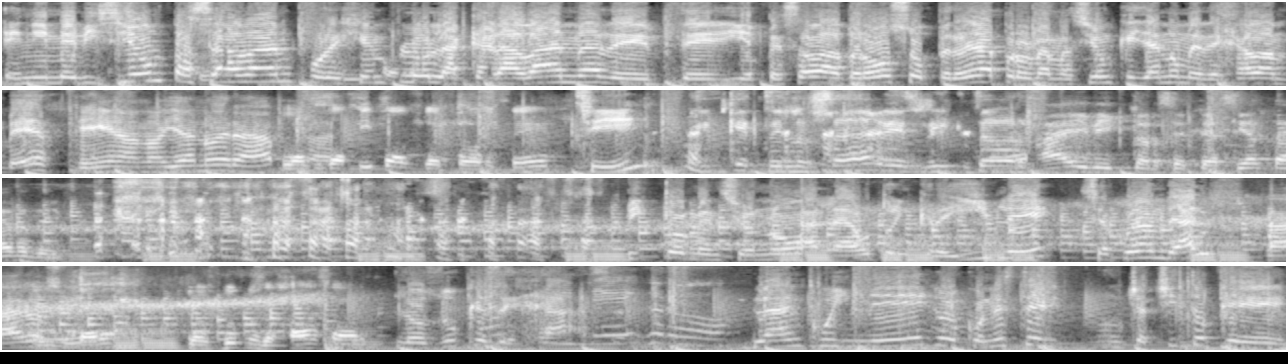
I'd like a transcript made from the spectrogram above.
En Imevisión pasaban, por ejemplo, la caravana de, de- y empezaba Broso, pero era programación que ya no me dejaban ver. Sí, no, no, ya no era Las gatitas de Porcel. ¿Sí? Ay, que te lo sabes, Víctor. Ay, Víctor, se te hacía tarde. Víctor mencionó al auto increíble. ¿Se acuerdan de Alf? Claro, sí. Los duques de Hazard. Los Duques de Hazard. Negro. Blanco y negro, con este muchachito que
